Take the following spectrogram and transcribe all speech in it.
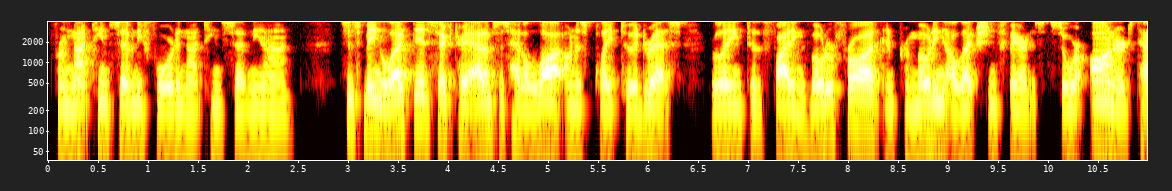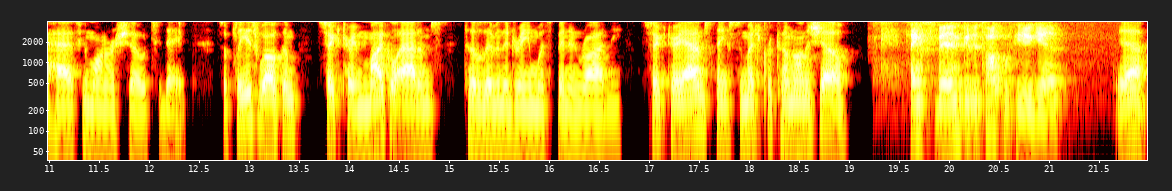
from 1974 to 1979. Since being elected, Secretary Adams has had a lot on his plate to address relating to fighting voter fraud and promoting election fairness. So we're honored to have him on our show today. So please welcome Secretary Michael Adams to Living the Dream with Ben and Rodney. Secretary Adams, thanks so much for coming on the show. Thanks, Ben. Good to talk with you again. Yeah.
